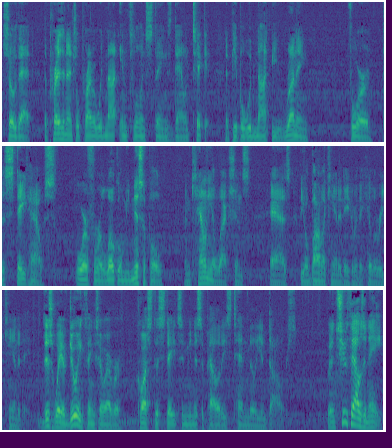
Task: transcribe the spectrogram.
so that the presidential primary would not influence things down ticket that people would not be running for the state house or for local municipal and county elections as the Obama candidate or the Hillary candidate. This way of doing things, however, cost the states and municipalities $10 million. But in 2008,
